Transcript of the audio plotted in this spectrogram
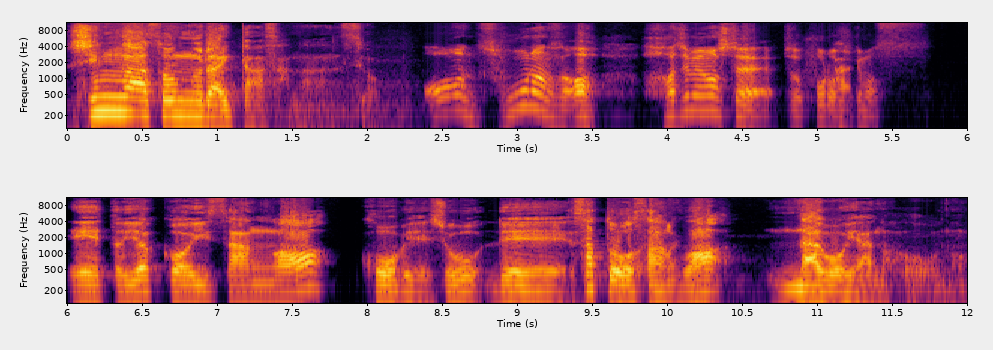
シンガーソングライターさんなんですよ。ああ、そうなんですか。あ、はじめまして。ちょっとフォローしてます。えっと、横井さんが神戸でしょ？で、佐藤さんは名古屋の方の。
